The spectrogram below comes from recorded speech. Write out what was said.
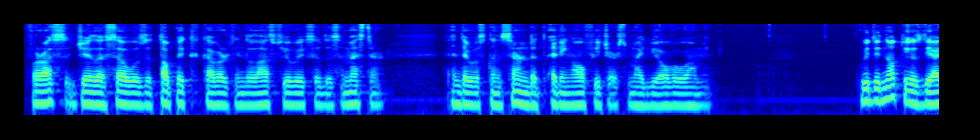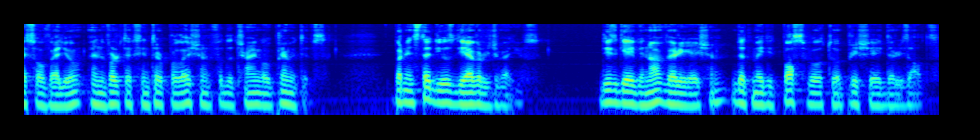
For us, GLSL was a topic covered in the last few weeks of the semester, and there was concern that adding all features might be overwhelming. We did not use the ISO value and vertex interpolation for the triangle primitives, but instead used the average values. This gave enough variation that made it possible to appreciate the results.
